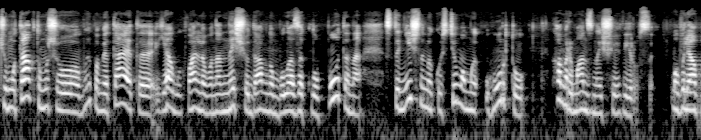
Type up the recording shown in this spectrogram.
Чому так? Тому що ви пам'ятаєте, як буквально вона нещодавно була заклопотана сценічними костюмами гурту Хамерман знищує віруси. Мовляв,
